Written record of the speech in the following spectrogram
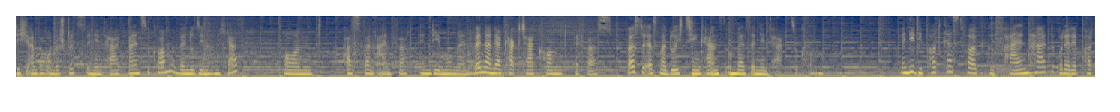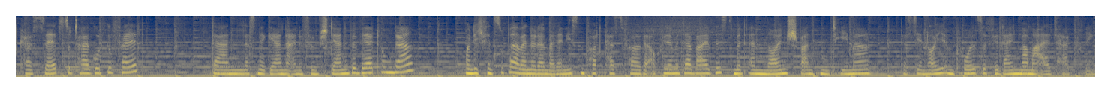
dich einfach unterstützt, in den Tag reinzukommen, wenn du sie noch nicht hast. Und hast dann einfach in dem Moment, wenn dann der Kacktag kommt, etwas, was du erstmal durchziehen kannst, um besser in den Tag zu kommen. Wenn dir die Podcast-Folge gefallen hat oder der Podcast selbst total gut gefällt, dann lass mir gerne eine 5-Sterne-Bewertung da. Und ich finde es super, wenn du dann bei der nächsten Podcast-Folge auch wieder mit dabei bist mit einem neuen spannenden Thema, das dir neue Impulse für deinen Mama-Alltag bringt.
